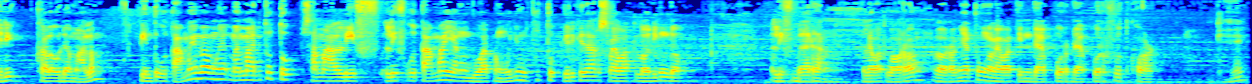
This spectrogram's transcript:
Jadi kalau udah malam, pintu utama memang memang ditutup sama lift lift utama yang buat pengunjung ditutup. Jadi kita harus lewat loading dock lift barang, lewat lorong, lorongnya tuh ngelewatin dapur-dapur food court. Oke.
